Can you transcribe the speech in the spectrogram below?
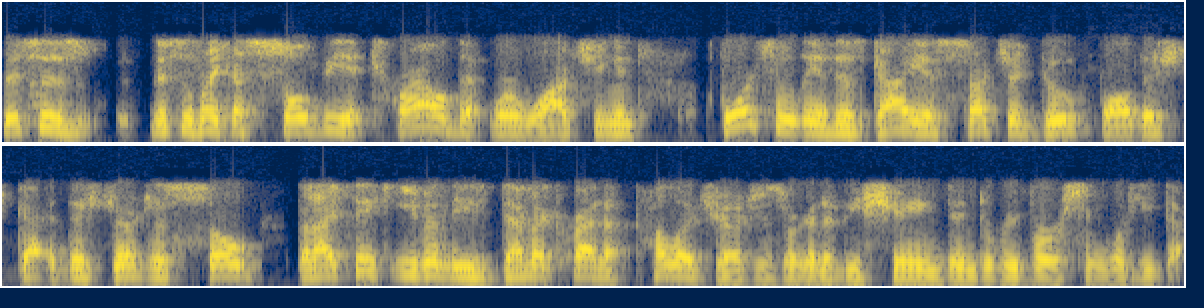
this is this is like a Soviet trial that we're watching, and fortunately, this guy is such a goofball. This guy, this judge is so that I think even these Democrat appellate judges are going to be shamed into reversing what he does.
